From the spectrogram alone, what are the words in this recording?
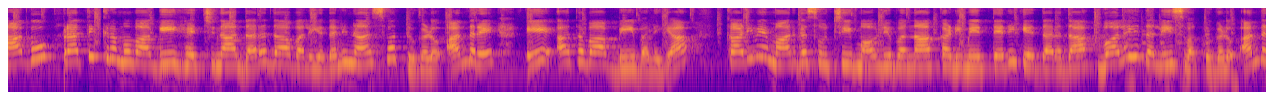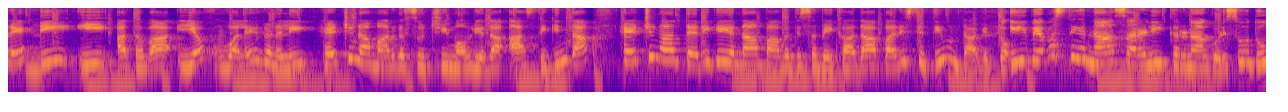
ಹಾಗೂ ಪ್ರತಿಕ್ರಮವಾಗಿ ಹೆಚ್ಚಿನ ದರದ ವಲಯದಲ್ಲಿನ ಸ್ವತ್ತುಗಳು, ಅಂದರೆ ಎ ಅಥವಾ ಬಿ ವಲಯ ಕಡಿಮೆ ಮಾರ್ಗಸೂಚಿ ಮೌಲ್ಯವನ್ನ ಕಡಿಮೆ ತೆರಿಗೆ ದರದ ವಲಯದಲ್ಲಿ ಸ್ವತ್ತುಗಳು, ಅಂದರೆ ಡಿಇ ಅಥವಾ ಎಫ್ ವಲಯಗಳಲ್ಲಿ ಹೆಚ್ಚಿನ ಮಾರ್ಗಸೂಚಿ ಮೌಲ್ಯದ ಆಸ್ತಿಗಿಂತ ಹೆಚ್ಚಿನ ತೆರಿಗೆಯನ್ನ ಪಾವತಿಸಬೇಕಾದ ಪರಿಸ್ಥಿತಿ ಉಂಟಾಗಿತ್ತು. ಈ ವ್ಯವಸ್ಥೆಯನ್ನ ಸರಳೀಕರಣಗೊಳಿಸುವುದು,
